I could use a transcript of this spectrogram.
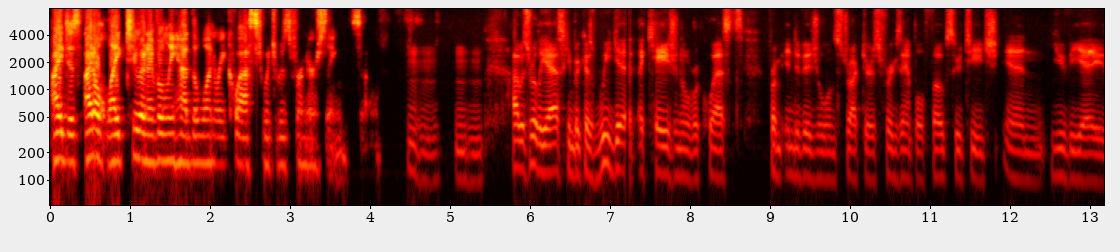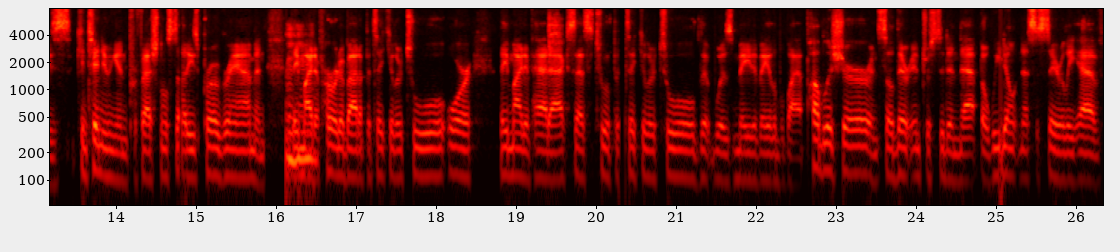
I just I don't like to, and I've only had the one request, which was for nursing. So hmm hmm I was really asking because we get occasional requests from individual instructors. For example, folks who teach in UVA's continuing and professional studies program, and they mhm. might have heard about a particular tool, or they might have had access to a particular tool that was made available by a publisher, and so they're interested in that. But we don't necessarily have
